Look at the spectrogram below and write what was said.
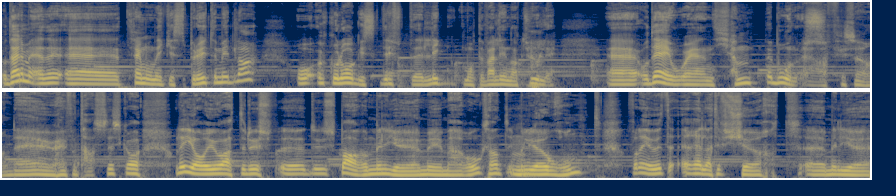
Og dermed er det, eh, trenger man ikke sprøytemidler, og økologisk drift ligger på en måte veldig naturlig. Eh, og det er jo en kjempebonus. Ja, fy søren. Det er jo helt fantastisk. Og, og det gjør jo at du, eh, du sparer miljøet mye mer òg. Mm. Miljøet rundt. For det er jo et relativt skjørt eh, miljø,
